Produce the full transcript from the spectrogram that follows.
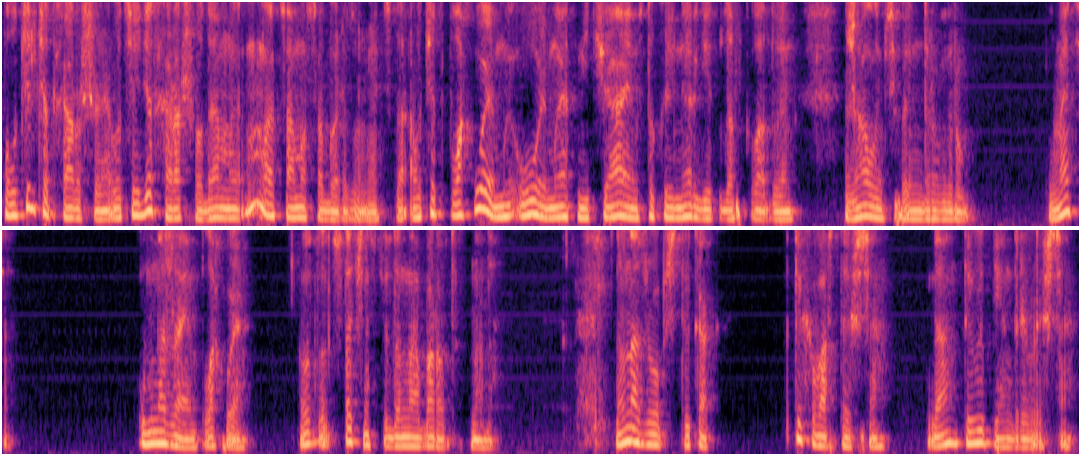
получили что-то хорошее, вот все идет хорошо, да, мы, ну, это само собой, разумеется, да. А вот что-то плохое мы, ой, мы отмечаем, столько энергии туда вкладываем, жалуемся друг другу. Понимаете? умножаем плохое. Вот, вот с точностью да наоборот надо. Но у нас же в обществе как? Ты хвастаешься, да, ты выпендриваешься.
